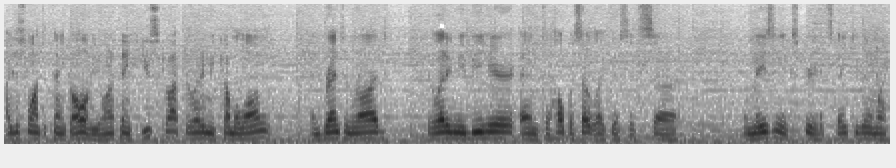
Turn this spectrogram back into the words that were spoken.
I just want to thank all of you. I want to thank you, Scott, for letting me come along, and Brent and Rod for letting me be here and to help us out like this. It's uh, an amazing experience. Thank you very much.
